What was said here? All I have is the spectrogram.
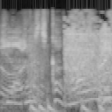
やるしかないね。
